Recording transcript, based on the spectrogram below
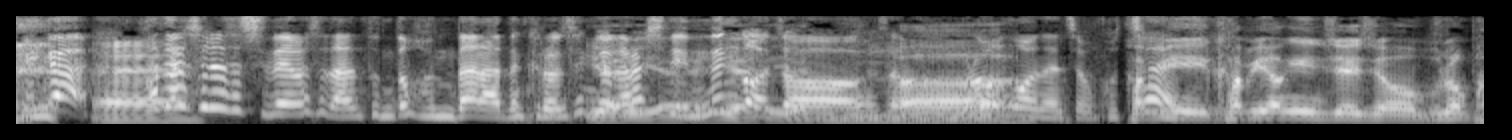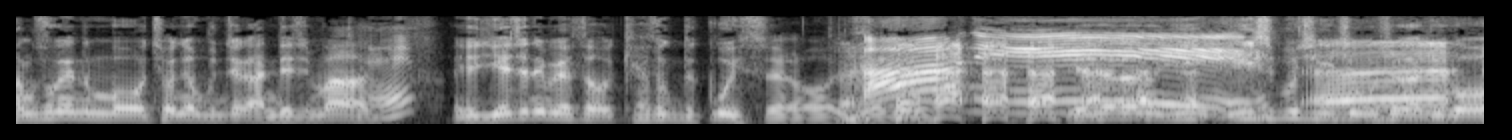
그러니까 예. 화장실에서 지내면서 나는 돈도 번다라는 그런 생각을 예, 할 수도 예, 있는 예, 거죠. 예. 그래서 아, 그런 거는 좀 가비 고쳐야지. 가비 양이 이제 저 물론 방송에는 뭐 전혀 문제가 안 되지만 네. 예전에 비해서 계속 늦고 있어요. 아니. 예전에는 이, 20분씩 일찍 오셔가지고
